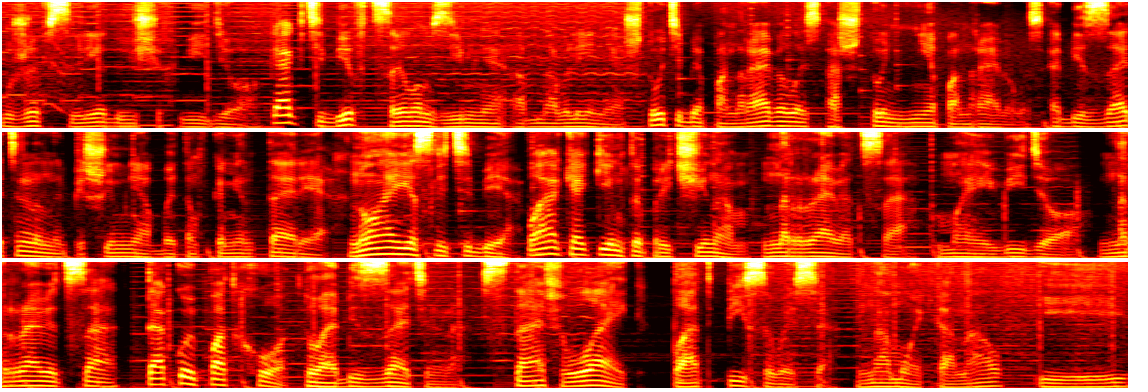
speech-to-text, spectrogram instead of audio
уже в следующих видео. Как тебе в целом зимнее обновление? Что тебе понравилось, а что не понравилось? Обязательно напиши мне об этом в комментариях. Ну а если тебе по каким-то причинам нравятся мои видео, нравится такой подход, то обязательно ставь лайк, подписывайся на мой канал и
